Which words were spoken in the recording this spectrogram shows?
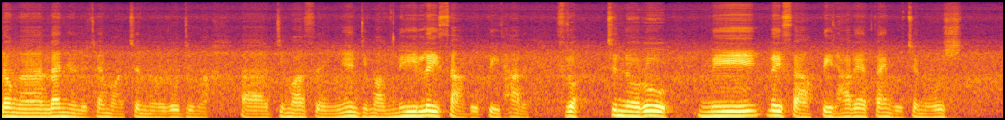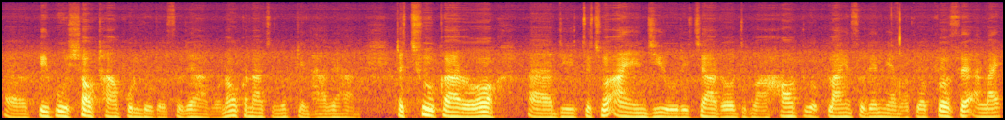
လုပ်ငန်းလက်ညွှန်တွေထဲမှာကျွန်တော်တို့ဒီမှာအဲဒီမှာဆိုရင်ဒီမှာမေးလိပ်စာကိုပေးထားတယ်ဆိုတော့ကျွန်တော်တို့မေးလိပ်စာပေးထားတဲ့အတိုင်းကိုကျွန်တော်တို့အဲပေးဖို့ရှောက်ထားဖို့လိုတယ်ဆိုတဲ့ဟာပေါ့နော်ခဏကျွန်တော်ပြင်ထားတဲ့ဟာတချို့ကတော့အဲဒီတချို့ INGO တွေကြတော့ဒီမှာ how to apply ဆိုတဲ့နေရာမှာသူက process alike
